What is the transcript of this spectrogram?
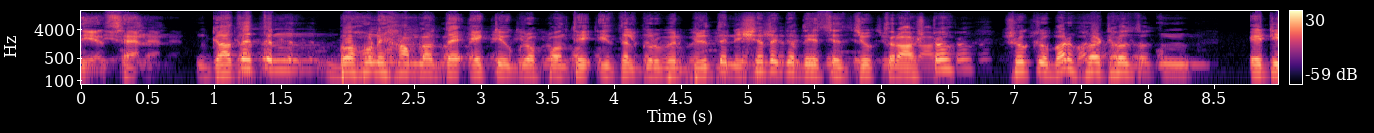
দিয়েছেন। বহনে হামলার একটি উগ্রপন্থী ইসরায়েল গ্রুপের বিরুদ্ধে নিষেধাজ্ঞা দিয়েছে যুক্তরাষ্ট্র। শুক্রবার হোয়াইট হাউস এটি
